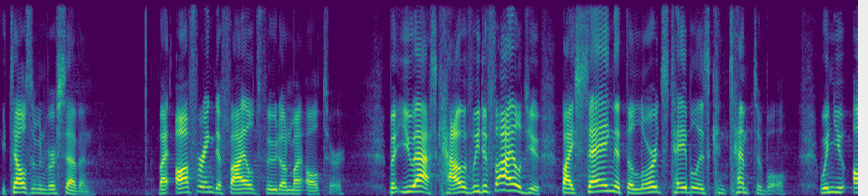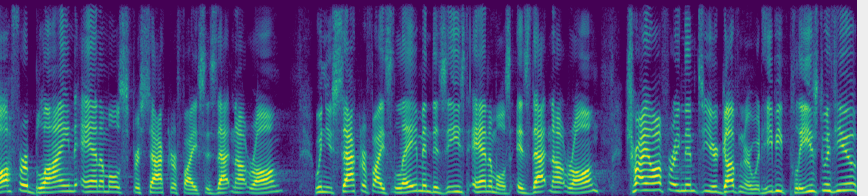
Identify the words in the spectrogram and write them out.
He tells them in verse 7 by offering defiled food on my altar. But you ask, How have we defiled you? By saying that the Lord's table is contemptible. When you offer blind animals for sacrifice, is that not wrong? When you sacrifice lame and diseased animals, is that not wrong? Try offering them to your governor. Would he be pleased with you?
